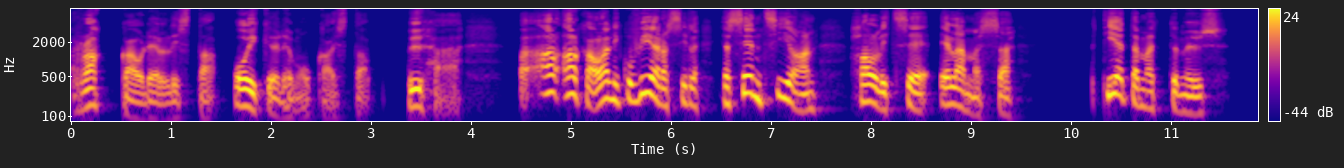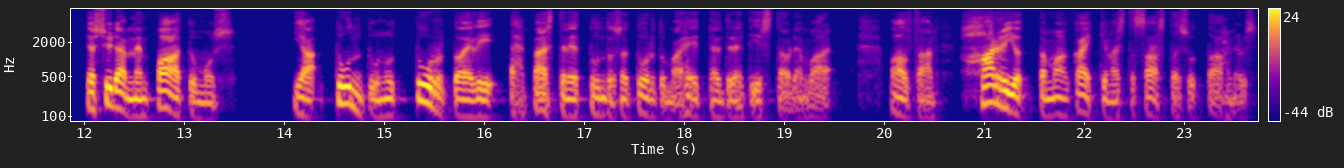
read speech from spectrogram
rakkaudellista, oikeudenmukaista, pyhää. Al- alkaa olla niin kuin vieras sille ja sen sijaan hallitsee elämässä tietämättömyys – ja sydämen paatumus ja tuntunut turto, eli päästäneet tuntonsa turtumaan heittäytyneet istauden valtaan, harjoittamaan kaikkinaista saastaisuutta ahneudessa.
